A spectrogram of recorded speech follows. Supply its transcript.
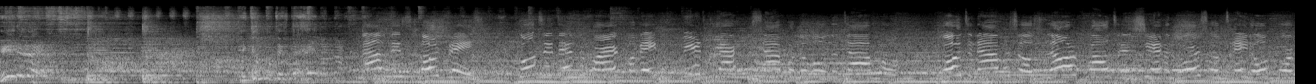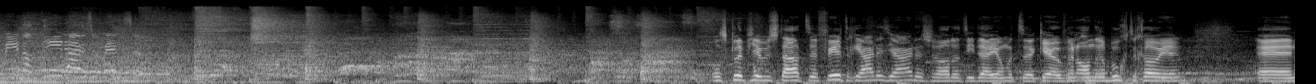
Iedereen! Ik kan het echt de hele nacht. Vanavond is het groot feest. Continentenpark vanwege het 40 jaar bestaan van de Ronde Tafel. Grote namen zoals Laura Kwalt en Sharon Doorson treden op voor meer dan 3000 mensen. Ons clubje bestaat eh, 40 jaar dit jaar, dus we hadden het idee om het een keer over een andere boeg te gooien. En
